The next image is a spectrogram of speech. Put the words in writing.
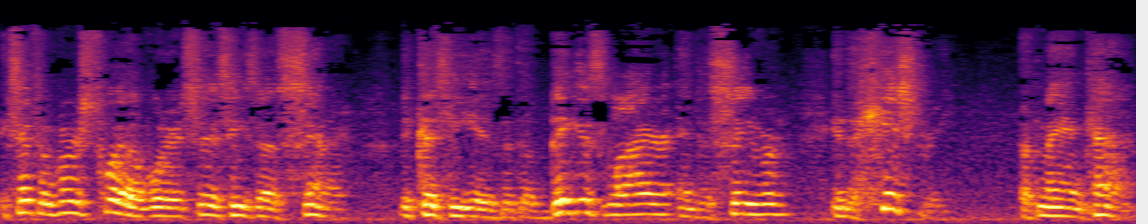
except for verse 12 where it says he's a sinner because he is the biggest liar and deceiver in the history of mankind.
